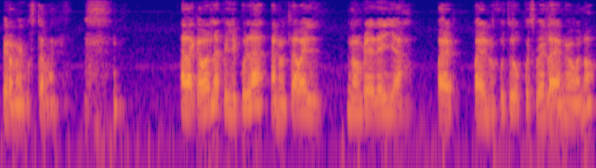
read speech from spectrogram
pero me gustaban. Al acabar la película anotaba el nombre de ella para, para en un futuro pues verla de nuevo, ¿no?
